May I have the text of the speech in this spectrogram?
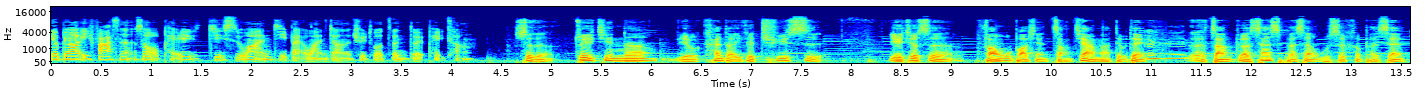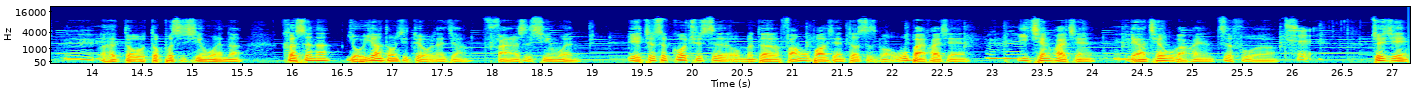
也不要一发生的时候赔几十万、几百万这样子去做针对赔偿。是的，最近呢有看到一个趋势，也就是。房屋保险涨价嘛，对不对？嗯、呃，涨个三十 percent、五十个 percent，嗯，呃，都都不是新闻了。可是呢，有一样东西对我来讲反而是新闻，也就是过去是我们的房屋保险都是什么五百块钱、一千块钱、两千五百块钱自付额。是。最近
